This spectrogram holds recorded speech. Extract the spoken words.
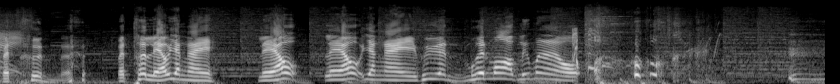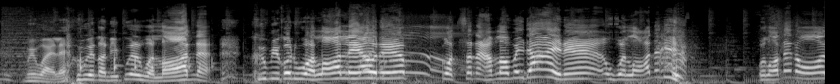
แบทเทิลแบทเทิลแล้วยังไง แล้วแล้วยังไงเพื่อนเพื่อนมอบหรือเปล่าไม่ไหวแล้วเพื่อนตอนนี้เพื่อนหัวร้อนน่ะคือมีคนหัวร้อนแล้วนะครับกดสนามเราไม่ได้นะหัวร้อนนะดิหัวร้อนแน่นอน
